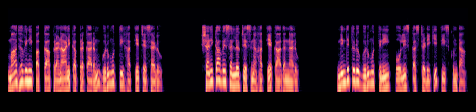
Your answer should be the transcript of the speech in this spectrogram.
మాధవిని పక్కా ప్రణాళిక ప్రకారం గురుమూర్తి హత్య చేశాడు. క్షణికావేశంలో చేసిన హత్య కాదన్నారు. నిందితుడు గురుమూర్తిని పోలీస్ కస్టడీకి తీసుకుంటాం.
